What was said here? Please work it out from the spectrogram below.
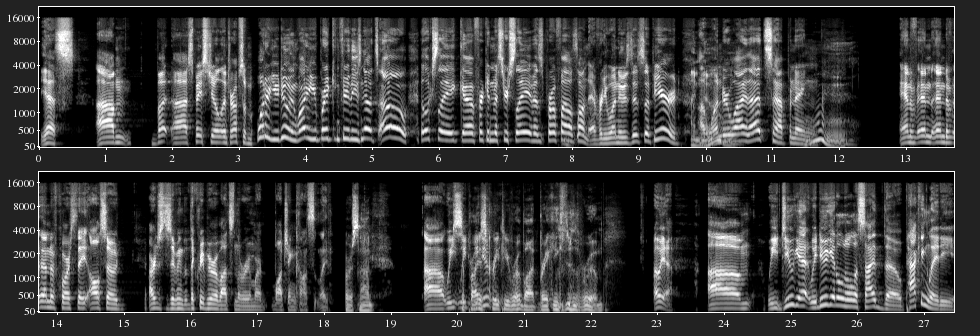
yes. Um, but uh, Space Jill interrupts him. What are you doing? Why are you breaking through these notes? Oh, it looks like uh, freaking Mr. Slave has profiles on everyone who's disappeared. I, I wonder why that's happening. Ooh. And and and and of course, they also are just assuming that the creepy robots in the room are watching constantly. Of course not. Uh, we we- we Surprise creepy robot breaking into the room. Oh yeah. Um, we do get we do get a little aside though. Packing lady,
